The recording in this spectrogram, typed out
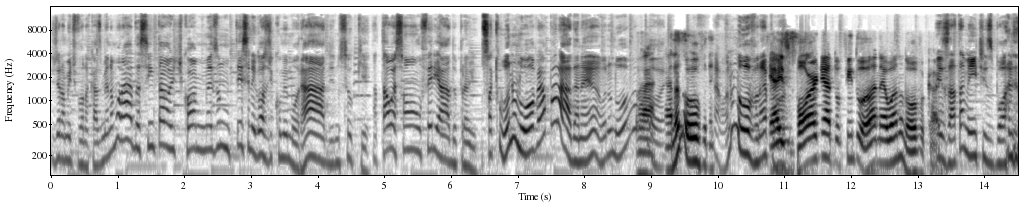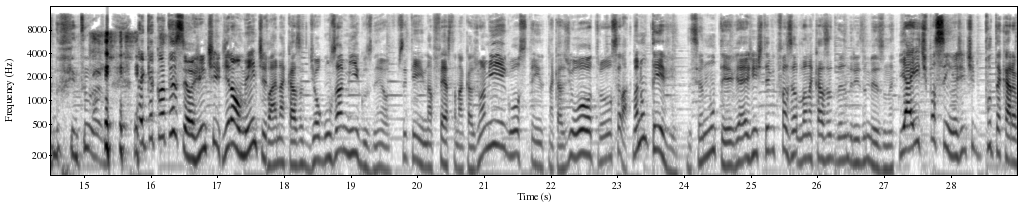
geralmente vou na casa da minha namorada, assim tal, a gente come, mas eu não tenho esse negócio de comemorar, de não sei o quê. Natal é só um feriado pra mim. Só que o ano novo é a parada, né? O ano novo. pô, Ah, ano novo, né? é o ano novo, né? É a pô? esbórnia do fim do ano, é o ano novo, cara. Exatamente, esborne do fim do ano. Aí o que aconteceu? A gente geralmente vai na casa de alguns amigos, né? Você tem na festa na casa de um amigo, ou você tem na casa de outro, ou sei lá. Mas não teve. Esse ano não teve. Aí a gente teve que fazer lá na casa da Andresa mesmo, né? E aí, tipo assim, a gente, puta cara,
